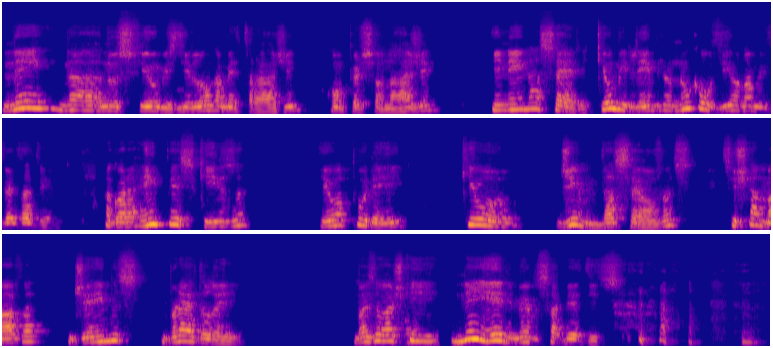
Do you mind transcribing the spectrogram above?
nem na, nos filmes de longa-metragem com o personagem, e nem na série. Que eu me lembro, eu nunca ouvi o nome verdadeiro. Agora, em pesquisa, eu apurei que o Jim das Selvas se chamava James Bradley mas eu acho que nem ele mesmo sabia disso.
